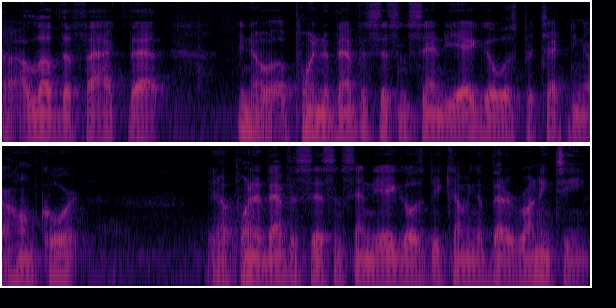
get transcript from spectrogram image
I love the fact that, you know, a point of emphasis in San Diego was protecting our home court. You know, a point of emphasis in San Diego is becoming a better running team.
